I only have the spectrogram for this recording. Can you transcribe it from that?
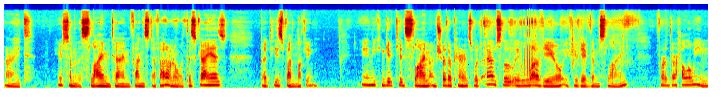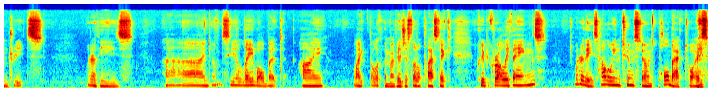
All right. Here's some of the slime time fun stuff. I don't know what this guy is, but he's fun looking. And you can give kids slime. I'm sure their parents would absolutely love you if you gave them slime for their Halloween treats. What are these? Uh, I don't see a label, but I like the look of them. Are they just little plastic creepy crawly things? What are these? Halloween tombstones pullback toys.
